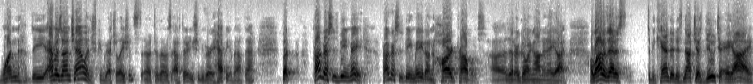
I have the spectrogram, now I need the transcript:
won the Amazon Challenge. Congratulations uh, to those out there. You should be very happy about that. But progress is being made. Progress is being made on hard problems uh, that are going on in AI. A lot of that is, to be candid, is not just due to AI.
